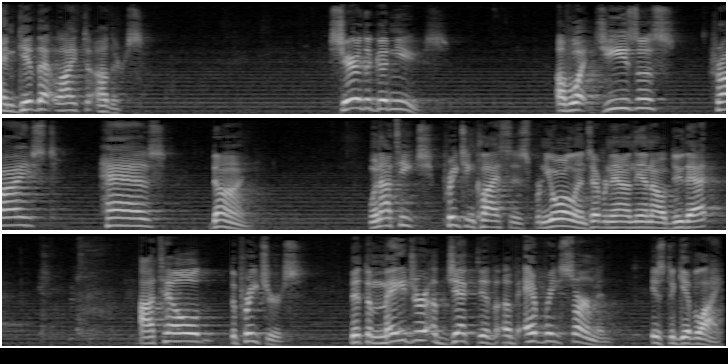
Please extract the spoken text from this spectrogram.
and give that life to others. Share the good news of what Jesus Christ has done. When I teach preaching classes for New Orleans, every now and then I'll do that. I tell the preachers that the major objective of every sermon is to give life.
